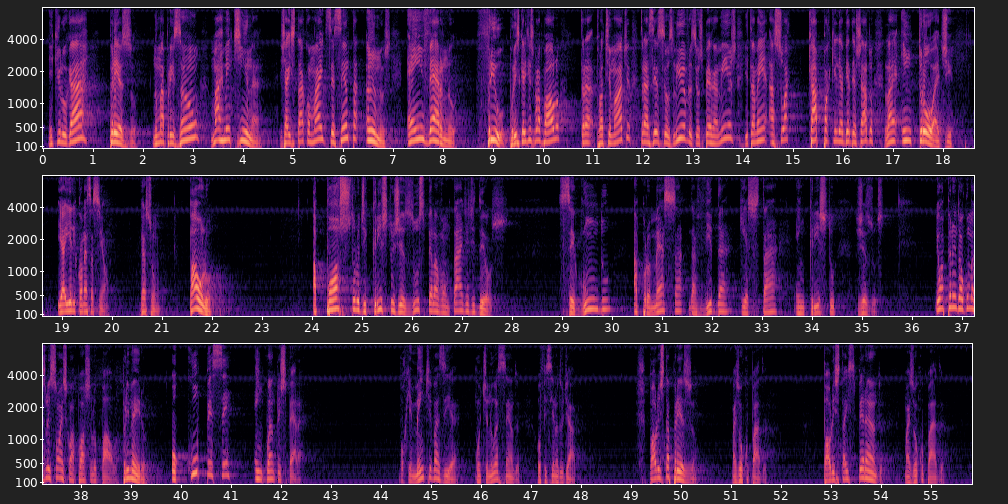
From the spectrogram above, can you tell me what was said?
Em que lugar? preso numa prisão marmentina, já está com mais de 60 anos, é inverno, frio, por isso que ele diz para Paulo, para Timóteo, trazer seus livros, seus pergaminhos e também a sua capa que ele havia deixado lá em Troade. E aí ele começa assim, ó, verso 1. Paulo, apóstolo de Cristo Jesus pela vontade de Deus, segundo a promessa da vida que está em Cristo Jesus. Eu aprendo algumas lições com o apóstolo Paulo. Primeiro, ocupe-se enquanto espera. Porque mente vazia continua sendo oficina do diabo. Paulo está preso, mas ocupado. Paulo está esperando, mas ocupado.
